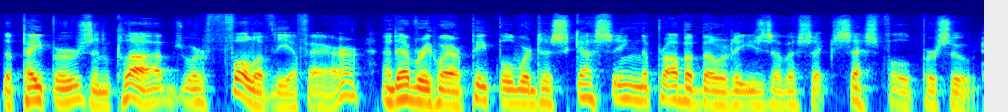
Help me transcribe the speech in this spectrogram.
The papers and clubs were full of the affair, and everywhere people were discussing the probabilities of a successful pursuit,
